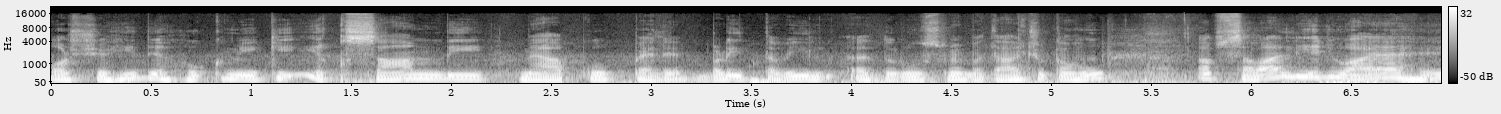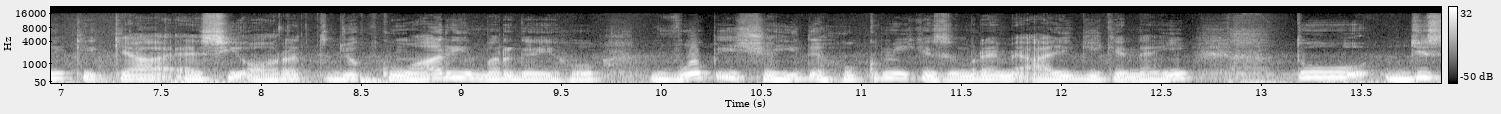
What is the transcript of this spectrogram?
और शहीद हुक्मी की इकसाम भी मैं आपको पहले बड़ी तवील दुरूस में बता चुका हूँ। अब सवाल ये जो आया है कि क्या ऐसी औरत जो कुंवारी मर गई हो, वो भी शहीद हुक्म हुक्मी के ज़ुमरे में आएगी कि नहीं तो जिस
